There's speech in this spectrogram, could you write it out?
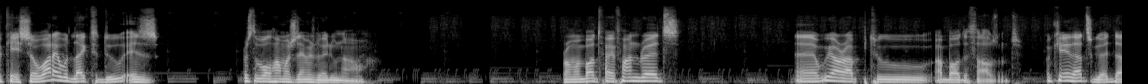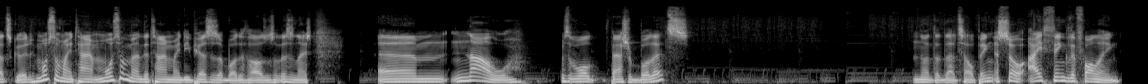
Okay, so what I would like to do is... First of all, how much damage do I do now? From about 500, uh, we are up to about a thousand. Okay, that's good, that's good. Most of my time, most of the time my DPS is about a thousand, so this is nice. Um, now, first of all, faster bullets. Not that that's helping. So, I think the following.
